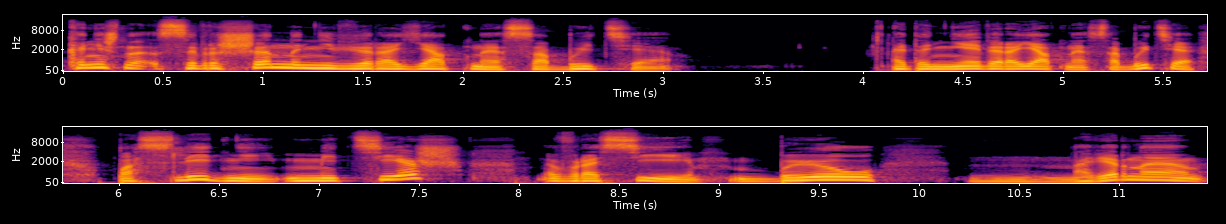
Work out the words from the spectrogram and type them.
конечно, совершенно невероятное событие. Это невероятное событие. Последний мятеж в России был, наверное,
